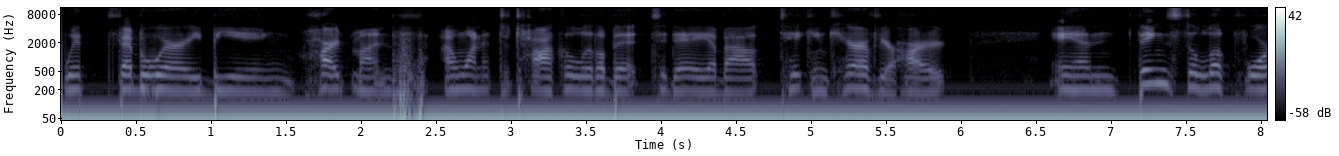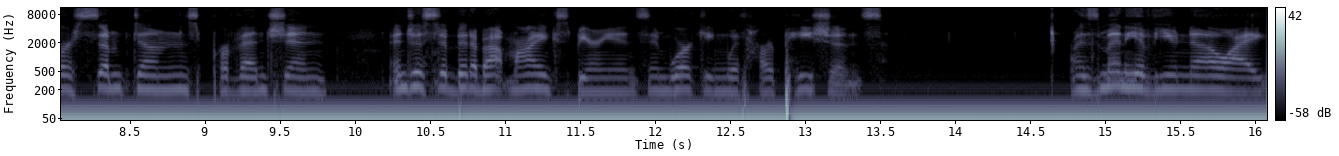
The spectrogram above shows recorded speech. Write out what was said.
with February being Heart Month, I wanted to talk a little bit today about taking care of your heart and things to look for, symptoms, prevention and just a bit about my experience in working with heart patients. As many of you know, I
